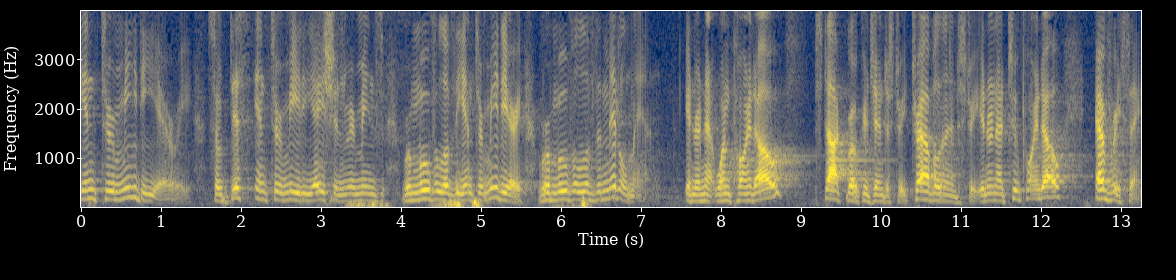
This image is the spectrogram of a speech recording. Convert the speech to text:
intermediary. So, disintermediation means removal of the intermediary, removal of the middleman. Internet 1.0, stock brokerage industry, travel industry. Internet 2.0, everything.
